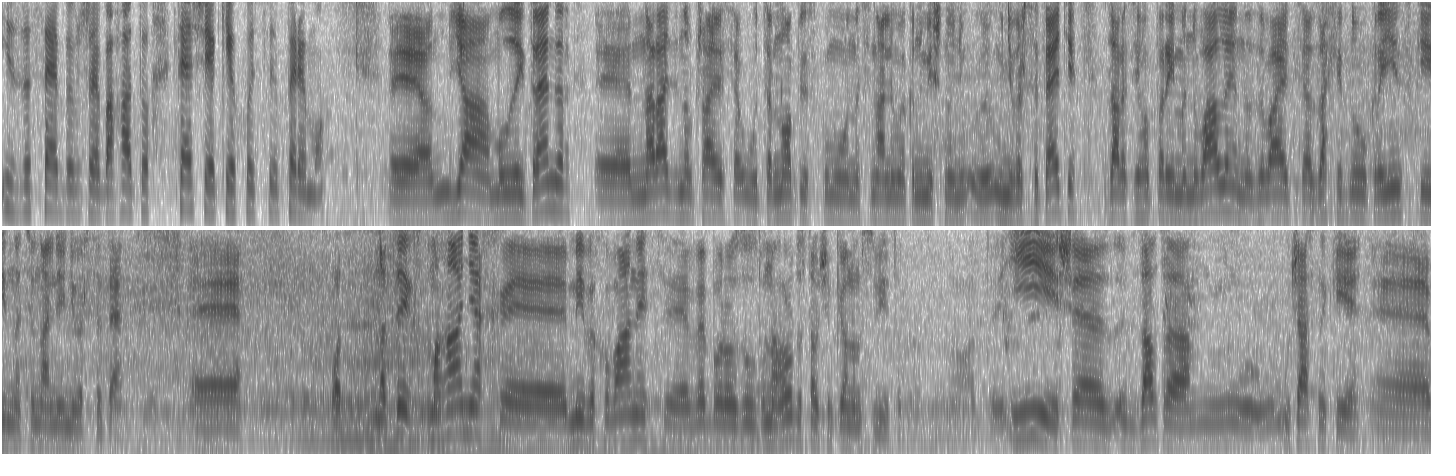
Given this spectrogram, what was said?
із-за себе вже багато теж якихось перемог? Е, Я молодий тренер. е, Наразі навчаюся у Тернопільському національному економічному університеті. Зараз його перейменували. Називається Західноукраїнський національний університет. От на цих змаганнях е, мій вихованець е, виборов золоту нагороду, став чемпіоном світу. От. І ще завтра учасники е,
